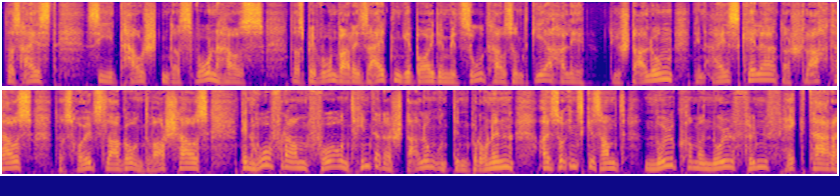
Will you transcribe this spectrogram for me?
Das heißt, sie tauschten das Wohnhaus, das bewohnbare Seitengebäude mit Sudhaus und Gärhalle, die Stallung, den Eiskeller, das Schlachthaus, das Holzlager und Waschhaus, den Hofraum vor und hinter der Stallung und den Brunnen, also insgesamt 0,05 Hektar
